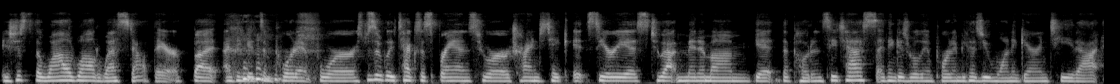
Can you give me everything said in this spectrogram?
it's just the wild, wild west out there. But I think it's important for specifically Texas brands who are trying to take it serious to, at minimum, get the potency tests. I think is really important because you want to guarantee that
